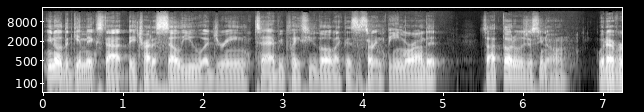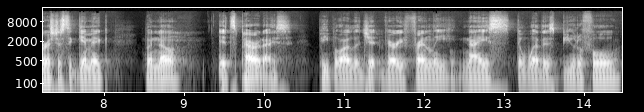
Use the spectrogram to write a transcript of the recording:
you know, the gimmicks that they try to sell you a dream to every place you go, like there's a certain theme around it. So I thought it was just, you know, whatever, it's just a gimmick. But no, it's paradise. People are legit very friendly, nice. The weather's beautiful.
